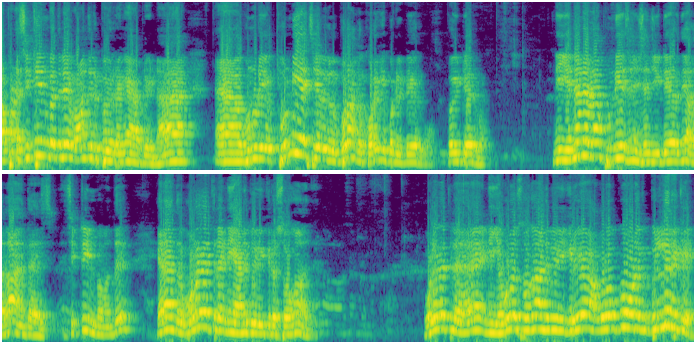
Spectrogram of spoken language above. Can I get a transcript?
அப்போ நான் சிற்றின்பத்திலே வாழ்ந்துட்டு போயிடுறேங்க அப்படின்னா உன்னுடைய புண்ணிய செயல்கள் கூட அங்கே குறைக்கப்பட்டுக்கிட்டே இருக்கும். போயிட்டே இருக்கும். நீ என்னென்னலாம் புண்ணிய செஞ்சு செஞ்சுக்கிட்டே இருந்தே அதெல்லாம் அந்த சிற்றின்பம் வந்து ஏன்னா அந்த உலகத்தில் நீ அனுபவிக்கிற சுகம் அது. உலகத்தில் நீ எவ்வளோ சுகம் அனுபவிக்கிறியோ அவ்வளோக்கும் உனக்கு பில்லு இருக்குது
